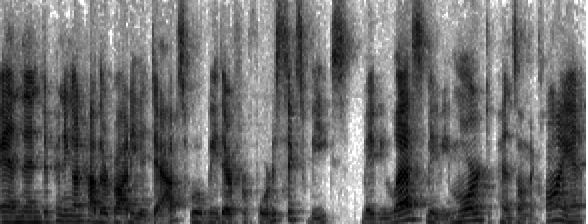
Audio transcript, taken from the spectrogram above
And then, depending on how their body adapts, we'll be there for four to six weeks, maybe less, maybe more, depends on the client.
